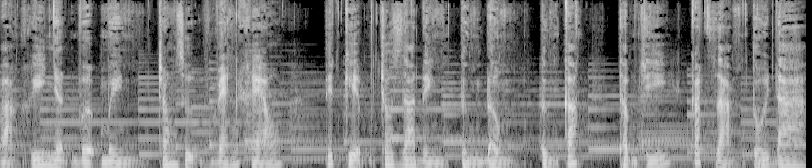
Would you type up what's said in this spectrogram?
và ghi nhận vợ mình trong sự vén khéo, tiết kiệm cho gia đình từng đồng, từng cắc, thậm chí cắt giảm tối đa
